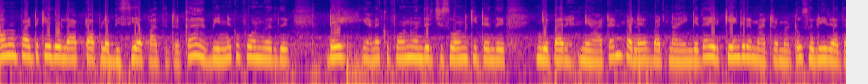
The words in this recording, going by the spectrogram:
அவன் பாட்டுக்கு ஏதோ லேப்டாப்பில் பிஸியாக பார்த்துட்டு இருக்க. வின்னுக்கு ஃபோன் வருது. டேய் எனக்கு ஃபோன் வந்துருச்சு சோன்கிட்டேருந்து இங்கே பாரு நீ அட்டன் அட்டன் பண்ணு பட் நான் இங்கே தான் இருக்கேங்கிற மேட்ரை மட்டும் சொல்லிடாத.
